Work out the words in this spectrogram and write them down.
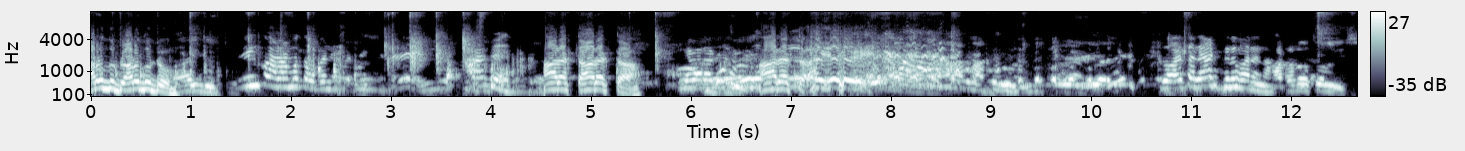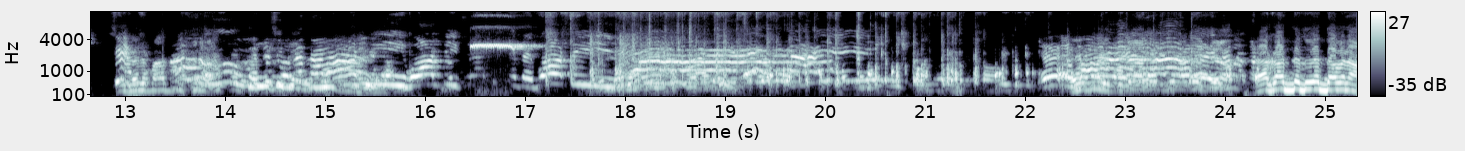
আরও দুটো আরও দুটো আর একটা আর একটা আর একটা একদিনও পারে না এক হাত দিয়ে দুই হাত যাবে না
